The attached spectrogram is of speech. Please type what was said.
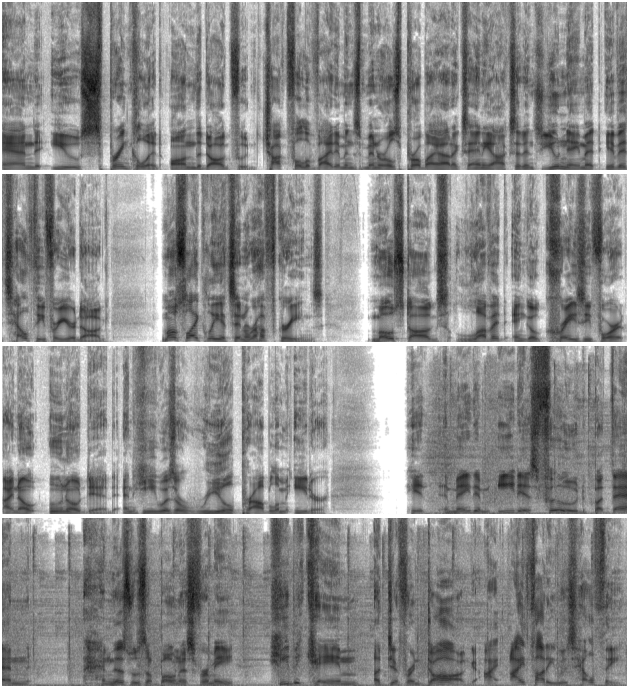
And you sprinkle it on the dog food, chock full of vitamins, minerals, probiotics, antioxidants, you name it. If it's healthy for your dog, most likely it's in ruff greens. Most dogs love it and go crazy for it. I know Uno did, and he was a real problem eater. It made him eat his food, but then, and this was a bonus for me, he became a different dog. I, I thought he was healthy.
